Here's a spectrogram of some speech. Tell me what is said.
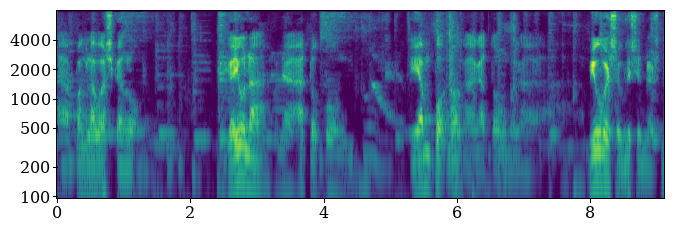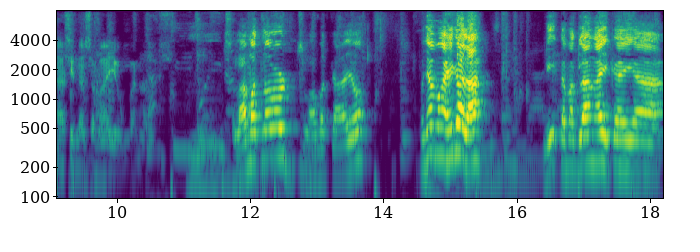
ah, panglawas karong gayuna na ato pong iampo no nga atong mga viewers ug listeners na sila sa mayong panglawas. Mm, Salamat Lord. Salamat kayo. Kunya mga higala, di ta maglangay kay uh,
